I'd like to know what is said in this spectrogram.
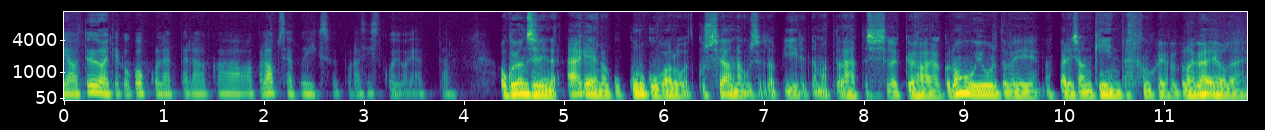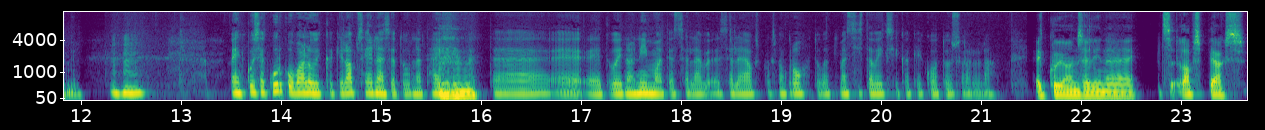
ja tööandjaga kokkuleppele, aga, aga lapse võiks võib-olla siis koju jätta aga kui on selline äge nagu kurguvalu, et kus seal nagu seda piiri tõmmata, läheb ta siis selle köha ja nohu juurde või noh, päris angiin ta nagu võib-olla ka ei ole on ju. Mhm. et kui see kurguvalu ikkagi lapse enesetunnet häirib mm, -hmm. et, et või noh, niimoodi, et selle, selle jaoks peaks nagu rohtu võtma, siis ta võiks ikkagi kodus olla. et kui on selline, laps peaks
